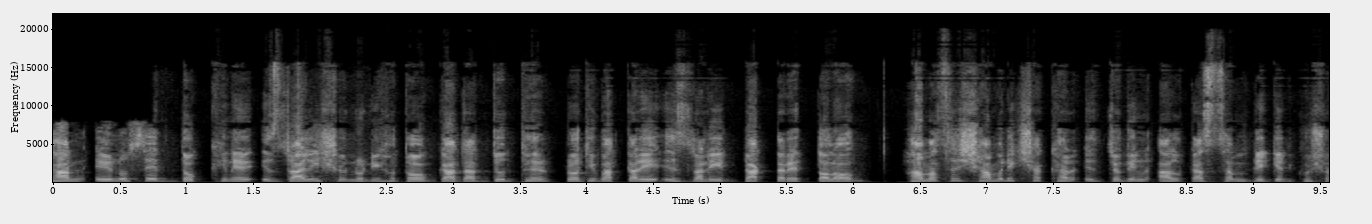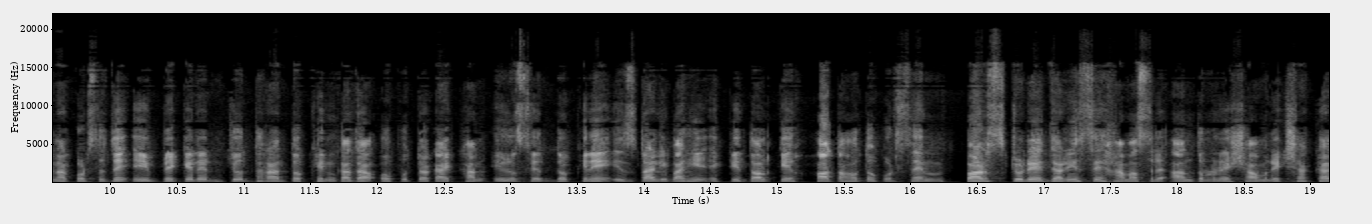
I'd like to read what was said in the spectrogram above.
খান ইউনুসের দক্ষিণের ইসরায়েলি সৈন্য নিহত, গাজা যুদ্ধের প্রতিবাদকারী ইসরায়েলি ডাক্তারের তলব। হামাসের সামরিক শাখার ইজ্জুদ্দিন আল কাসাম ব্রিগেড ঘোষণা করছে যে এই ব্রিগেডের যোদ্ধারা দক্ষিণ গাজা উপত্যকায় খান ইউনুসের দক্ষিণে ইসরায়েলি বাহিনীর একটি দলকে হতাহত করছেন। পার্স টুডে জানিয়েছে হামাসের আন্দোলনের সামরিক শাখা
